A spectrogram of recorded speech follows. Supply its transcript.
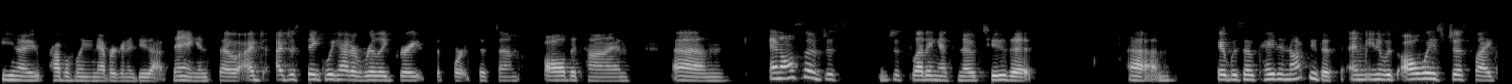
you know you're probably never going to do that thing and so I, I just think we had a really great support system all the time um, and also just just letting us know too that um, it was okay to not do this i mean it was always just like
